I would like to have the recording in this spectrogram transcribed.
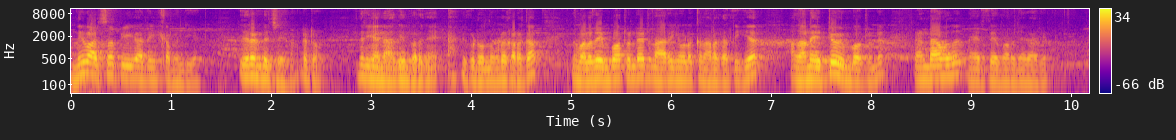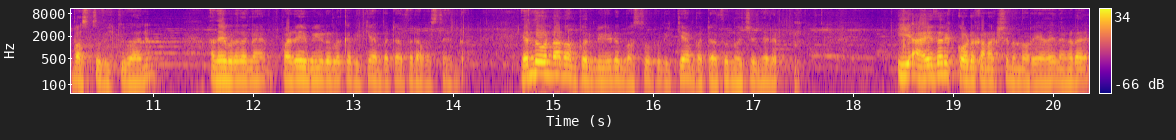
നീ വാട്സാപ്പ് ചെയ്യുക അല്ലെങ്കിൽ കമന്റ് ചെയ്യുക. ഇത് രണ്ടും ചെയ്യണം കേട്ടോ. ഇതിന് ഞാൻ ആദ്യം പറഞ്ഞ് ഇവിടെ ഒന്നും കൂടെ കിടക്കാം. ഇത് വളരെ ഇമ്പോർട്ടന്റ് ആയിട്ട് നാരങ്ങ വിളക്ക് കത്തിക്കുക. അതാണ് ഏറ്റവും ഇമ്പോർട്ടന്റ് രണ്ടാമത് നേരത്തെ പറഞ്ഞ കാര്യം. വസ്തു വിൽക്കുവാനും അതേപോലെ തന്നെ പഴയ വീടുകളൊക്കെ വിൽക്കാൻ പറ്റാത്തൊരവസ്ഥയുണ്ട്. എന്തുകൊണ്ടാണ് നമുക്കൊരു വീടും വസ്തുവൊക്കെ വിൽക്കാൻ പറ്റാത്തതെന്ന് വെച്ച് കഴിഞ്ഞാൽ ഈ ഐതറി കോഡ് കണക്ഷൻ എന്ന് പറയാതെ ഞങ്ങളുടെ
